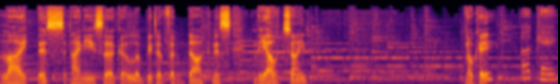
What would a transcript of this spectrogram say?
like this a tiny circle, a bit of a darkness on the outside. Okay, Okay.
